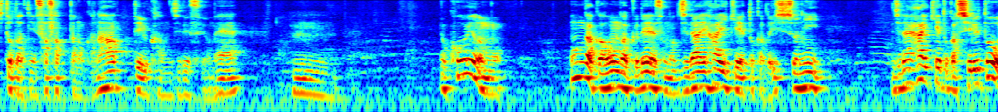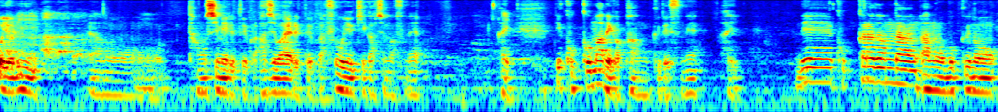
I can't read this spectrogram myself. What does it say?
人たちに刺さったのかなっていう感じですよね。うん、でもこういうのも音楽は音楽でその時代背景とかと一緒に時代背景とか知るとより、あの楽しめるというか味わえるというかそういう気がしますね。はい、でここまでがパンクですね。はい、でこっからだんだんあの僕の、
